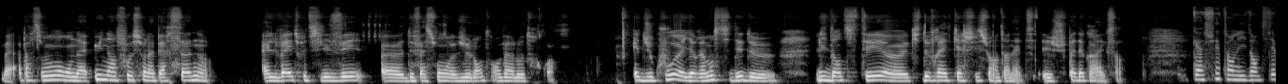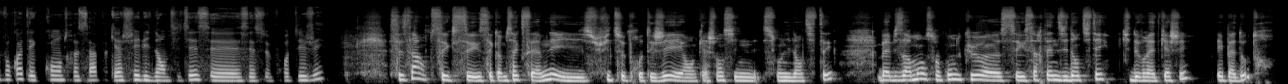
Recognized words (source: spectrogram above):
bah, à partir du moment où on a une info sur la personne, elle va être utilisée de façon violente envers l'autre. Et du coup, il y a vraiment cette idée de l'identité qui devrait être cachée sur Internet. Et je suis pas d'accord avec ça cacher ton identité. Pourquoi tu es contre ça? Cacher l'identité, c'est se protéger? C'est ça, c'est comme ça que c'est amené. Il suffit de se protéger en cachant son identité. Bah, bizarrement, on se rend compte que euh, c'est certaines identités qui devraient être cachées et pas d'autres.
